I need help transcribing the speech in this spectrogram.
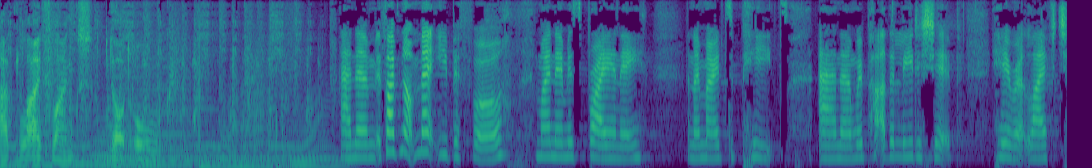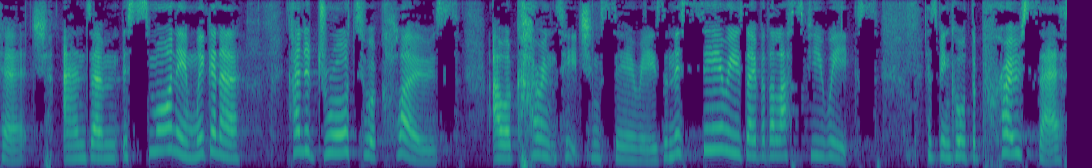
at lifelancs.org. And um, if I've not met you before, my name is Bryony, and I'm married to Pete, and um, we're part of the leadership here at Life Church. And um, this morning, we're going to kind of draw to a close our current teaching series. And this series, over the last few weeks, has been called The Process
